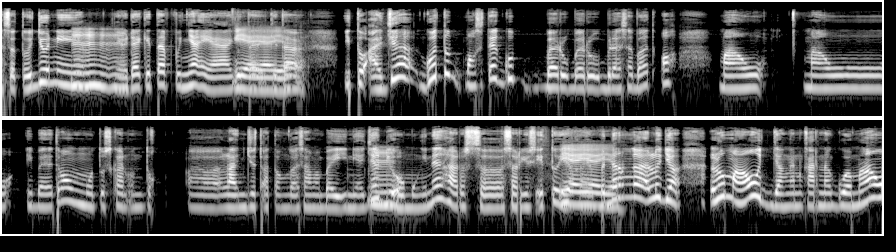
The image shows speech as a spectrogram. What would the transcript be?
setuju nih Mm-mm. ya udah kita punya ya kita Iya, iya, kita iya. itu aja gue tuh maksudnya gue baru-baru berasa banget oh mau mau ibaratnya mau memutuskan untuk eh, lanjut atau enggak sama bayi ini aja diomonginnya harus serius itu ya Hmm. Iya, kayak iya, bener nggak lu jangan lu mau jangan karena gue mau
